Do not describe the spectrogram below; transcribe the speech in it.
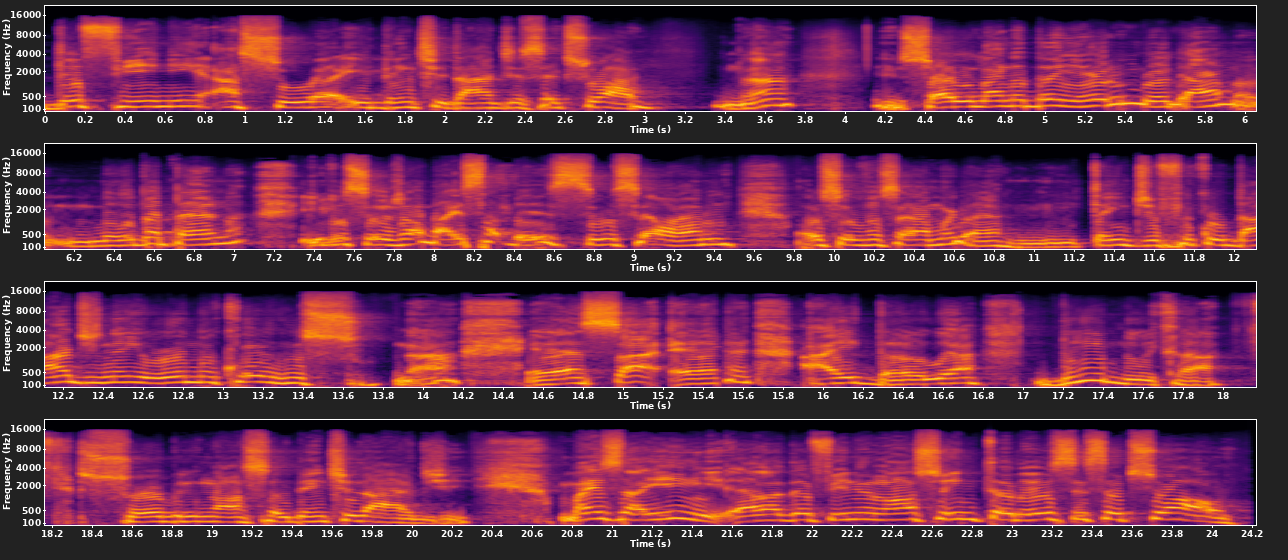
define a sua identidade sexual né? Só ir lá no banheiro, olhar no meio da perna e você já vai saber se você é homem ou se você é mulher. Não tem dificuldade nenhuma com isso, né? Essa é a ideia bíblica sobre nossa identidade. Mas aí ela define nosso interesse sexual.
